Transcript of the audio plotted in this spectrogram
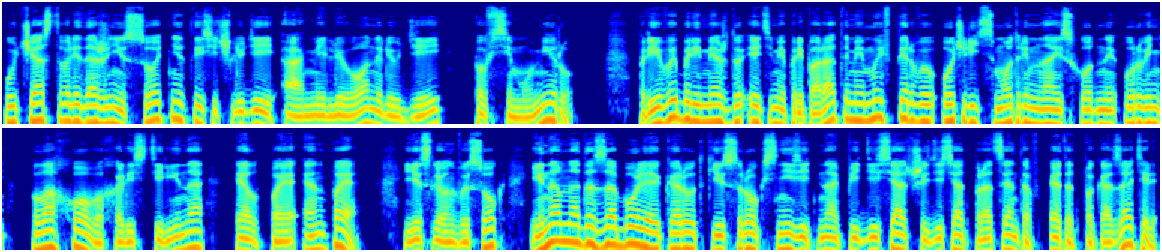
участвовали даже не сотни тысяч людей, а миллионы людей по всему миру. При выборе между этими препаратами мы в первую очередь смотрим на исходный уровень плохого холестерина ЛПНП, если он высок, и нам надо за более короткий срок снизить на 50-60% этот показатель,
